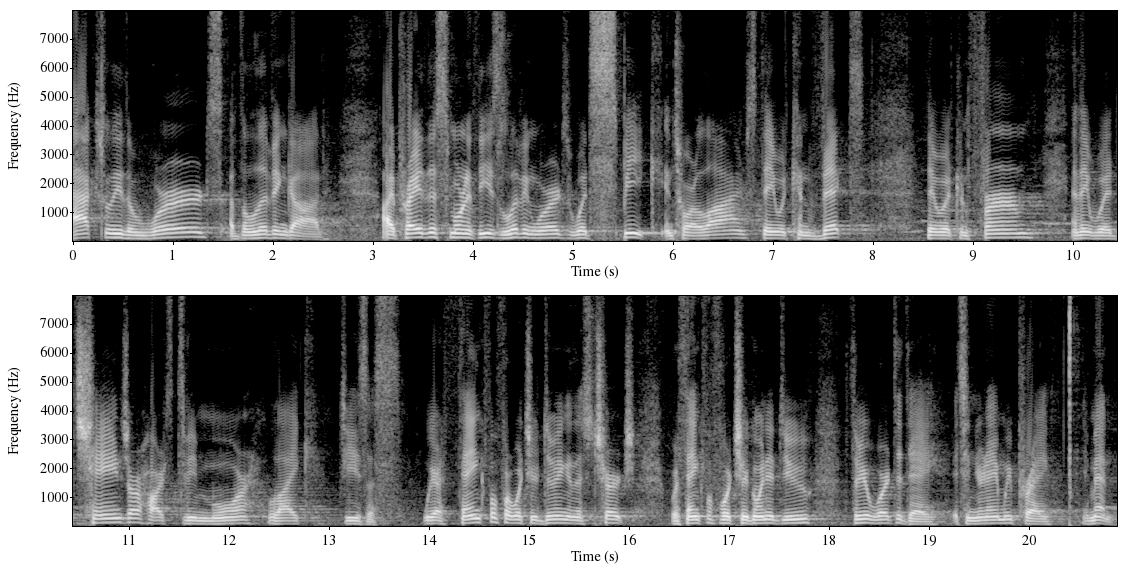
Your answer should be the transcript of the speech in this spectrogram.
actually the words of the living God. I pray this morning that these living words would speak into our lives, they would convict, they would confirm, and they would change our hearts to be more like Jesus. We are thankful for what you're doing in this church. We're thankful for what you're going to do through your word today. It's in your name we pray. Amen.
